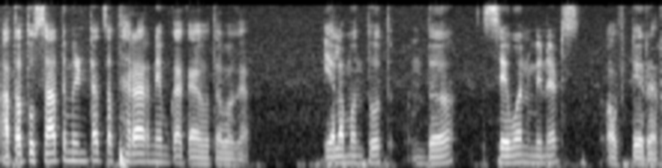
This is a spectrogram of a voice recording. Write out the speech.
आता तो सात मिनिटाचा थरार नेमका काय होता बघा. याला म्हणतो the seven minutes of terror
